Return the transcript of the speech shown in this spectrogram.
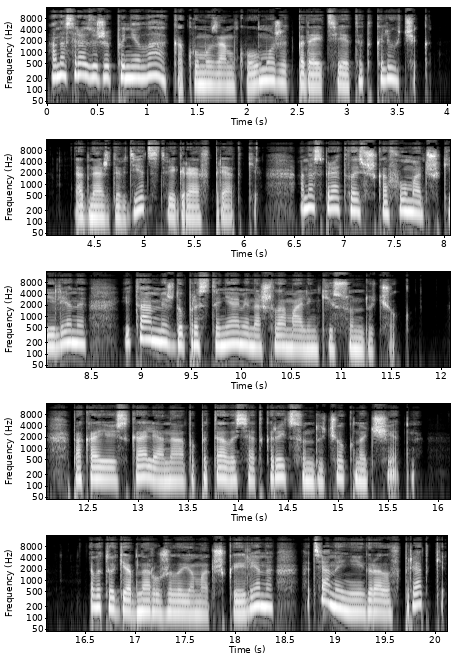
Она сразу же поняла, к какому замку может подойти этот ключик. Однажды в детстве, играя в прятки, она спряталась в шкафу матушки Елены и там между простынями нашла маленький сундучок. Пока ее искали, она попыталась открыть сундучок, но тщетно. В итоге обнаружила ее матушка Елена, хотя она и не играла в прятки,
